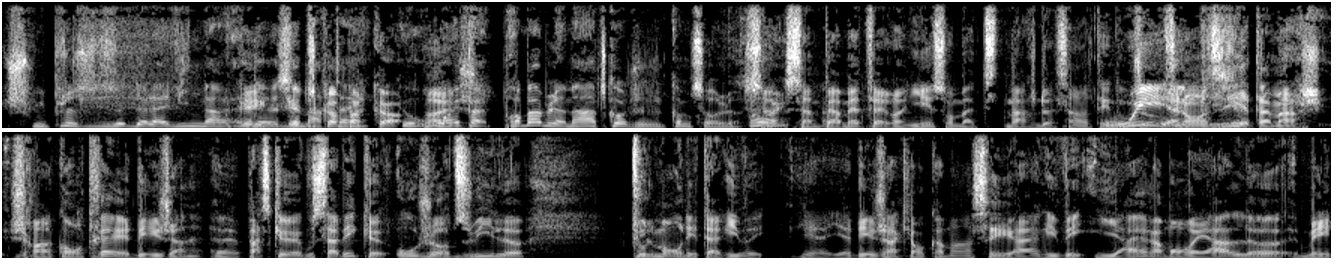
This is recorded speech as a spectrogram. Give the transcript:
je suis plus de, de l'avis de, Mar okay. de, C'est de du cas par cas. Ouais, ouais je... probablement. En tout cas, je, comme ça. Là. Ça, ouais. ça, me permet de faire un lien sur ma petite marche de santé Oui, allons-y à ta marche. Je rencontrais des gens euh, parce que vous savez qu'aujourd'hui, là, tout le monde est arrivé. Il y, a, il y, a, des gens qui ont commencé à arriver hier à Montréal, là, mais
